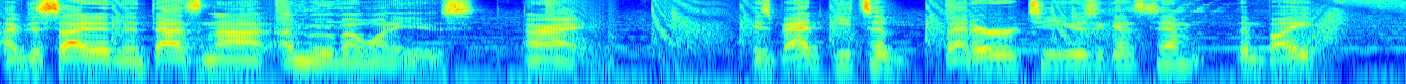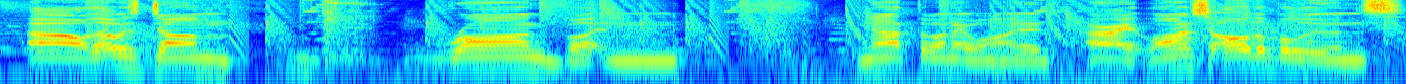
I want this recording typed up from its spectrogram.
I've decided that that's not a move I want to use. All right. Is Bad Pizza better to use against him than Bite? Oh, that was dumb. Wrong button. Not the one I wanted. All right, launch all the balloons.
